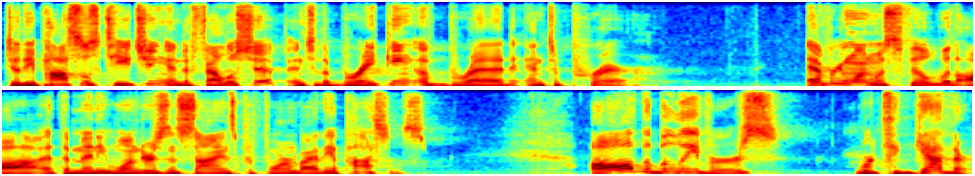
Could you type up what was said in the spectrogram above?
to the apostles' teaching and to fellowship and to the breaking of bread and to prayer. Everyone was filled with awe at the many wonders and signs performed by the apostles. All the believers were together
